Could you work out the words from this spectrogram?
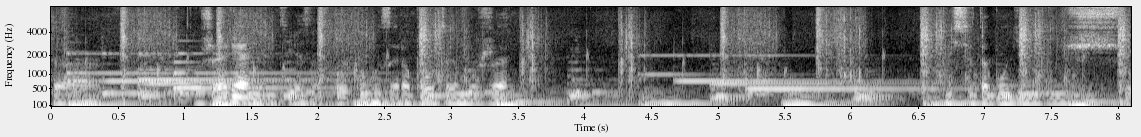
Так, уже реально интересно, сколько мы заработаем уже. Если это будем еще.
